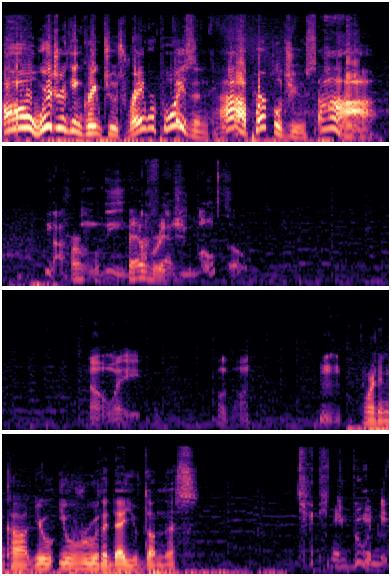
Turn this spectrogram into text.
Oh, we're drinking grape juice, Ray. We're poisoned. Ah, purple juice. Ah. Not Purple the league. beverage. Not. No, wait. Hold on. Alright, Incog, you you rue the day you've done this. you ruined it.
